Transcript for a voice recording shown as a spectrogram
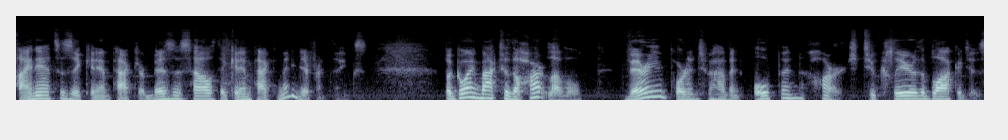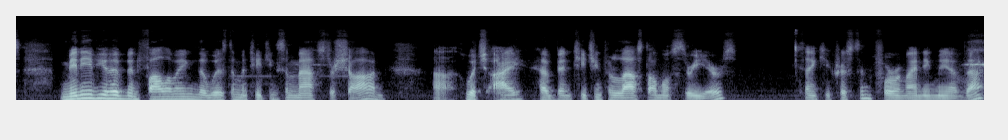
finances it can impact our business health it can impact many different things. But going back to the heart level very important to have an open heart to clear the blockages. Many of you have been following the wisdom and teachings of Master Sha and uh, which I have been teaching for the last almost three years. Thank you Kristen for reminding me of that.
